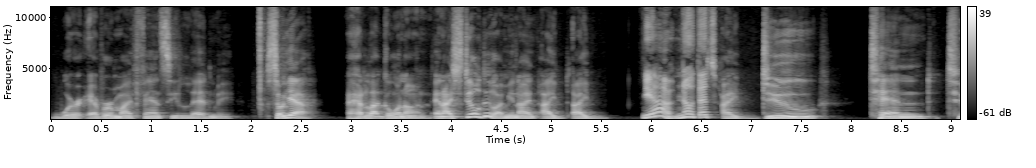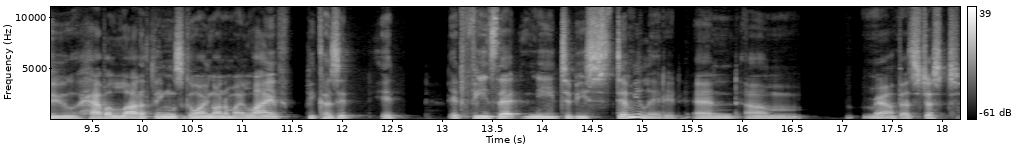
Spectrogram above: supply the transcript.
wherever my fancy led me. So yeah, I had a lot going on, and I still do. I mean, I I I, Yeah, no, that's I do tend to have a lot of things going on in my life because it it it feeds that need to be stimulated, and um, yeah, that's just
